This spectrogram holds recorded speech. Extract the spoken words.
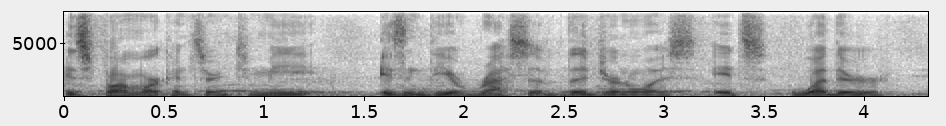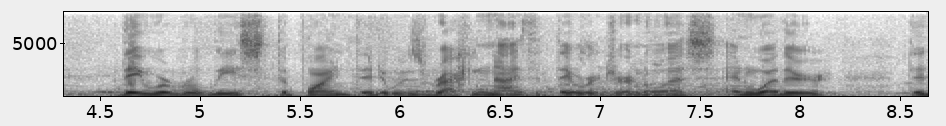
is far more concerned to me isn't the arrest of the journalists; it's whether they were released at the point that it was recognized that they were journalists, and whether the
